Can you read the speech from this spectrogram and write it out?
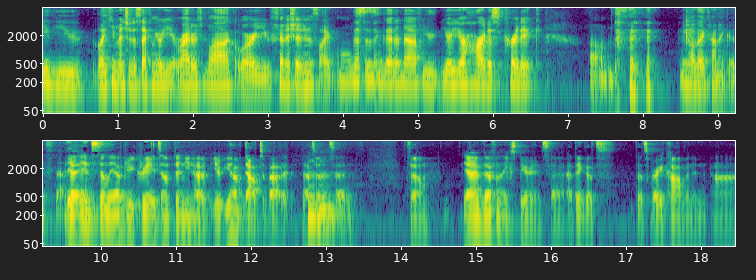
either you like you mentioned a second ago you get writer's block or you finish it and it's like mm, this isn't good enough you, you're your hardest critic um, you know that kind of good stuff yeah, instantly after you create something, you have you, you have doubts about it. That's what it Mhm. said. So, yeah, I've definitely experienced that. I think that's that's very common in uh,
